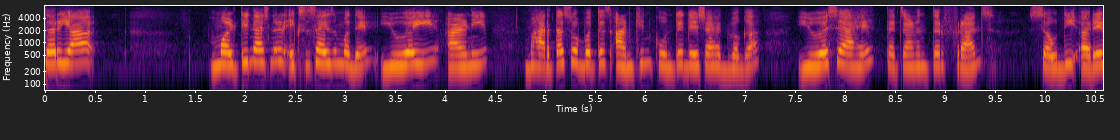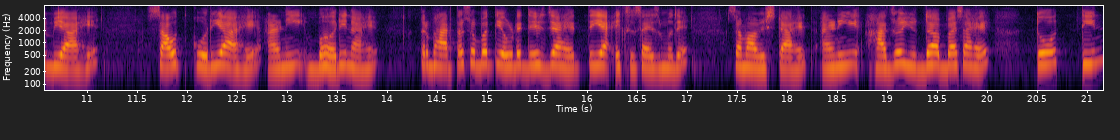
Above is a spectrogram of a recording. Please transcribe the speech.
तर या मल्टीनॅशनल एक्सरसाइजमध्ये यू ए ई आणि भारतासोबतच आणखीन कोणते देश आहेत बघा? यू एस ए आहे त्याच्यानंतर फ्रान्स सौदी अरेबिया आहे साऊथ कोरिया आहे आणि बहरीन आहे. तर भारतासोबत एवढे देश जे आहेत ते या एक्सरसाइजमध्ये समाविष्ट आहेत. आणि हा जो युद्ध अभ्यास आहे तो तीन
